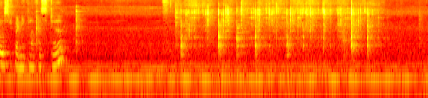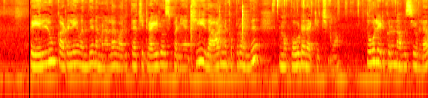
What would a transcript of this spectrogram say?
ரோஸ்ட் பண்ணிக்கலாம் ஃபஸ்ட்டு இப்போ எள்ளும் கடலையும் வந்து நம்ம நல்லா வறுத்தாச்சு ட்ரை ரோஸ்ட் பண்ணியாச்சு. இது ஆறுனதுக்கப்புறம் வந்து நம்ம பவுடர் ஆக்கி வச்சுக்கலாம். தோல் எடுக்கணும்னு அவசியம் இல்லை.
